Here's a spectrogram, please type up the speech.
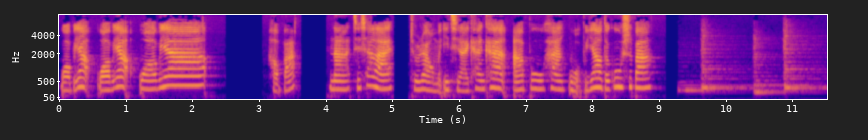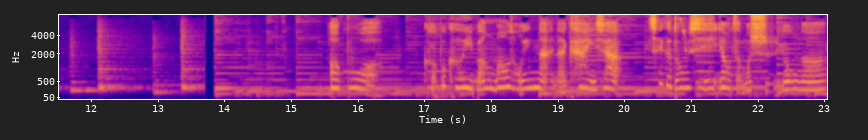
我不要，我不要，我不要。好吧，那接下来就让我们一起来看看阿布和我不要的故事吧。阿布。可不可以帮猫头鹰奶奶看一下这个东西要怎么使用呢？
